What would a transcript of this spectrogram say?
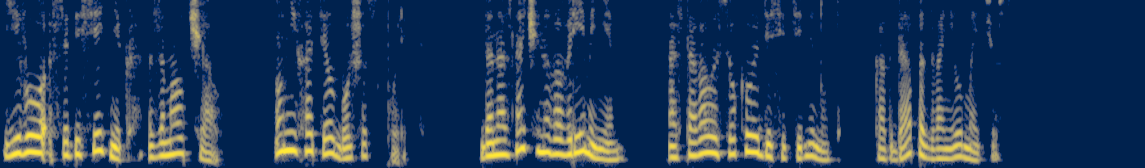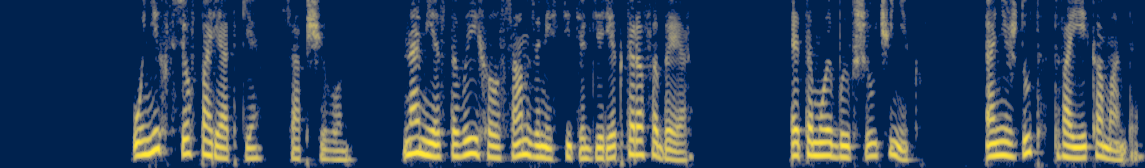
Его собеседник замолчал. Он не хотел больше спорить. До назначенного времени оставалось около десяти минут, когда позвонил Мэтьюс. «У них все в порядке», — сообщил он. «На место выехал сам заместитель директора ФБР. Это мой бывший ученик. Они ждут твоей команды».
